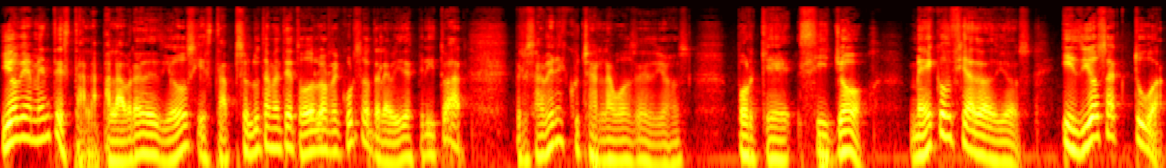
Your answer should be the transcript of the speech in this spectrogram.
Y obviamente está la palabra de Dios y está absolutamente todos los recursos de la vida espiritual. Pero saber escuchar la voz de Dios, porque si yo me he confiado a Dios y Dios actúa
